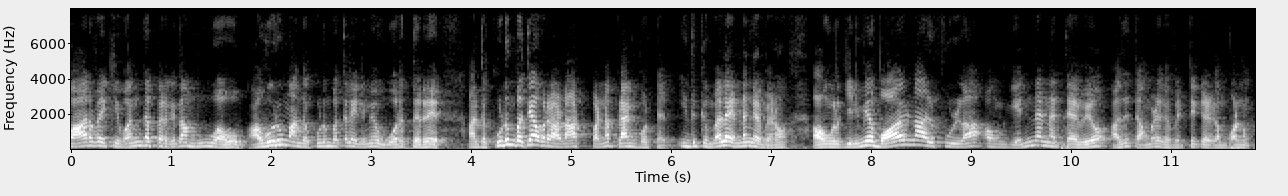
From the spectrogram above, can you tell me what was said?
பார்வைக்கு வந்த பிறகு தான் மூவ் ஆகும். அவரும் அந்த குடும்பத்தில் இனிமேல் ஒருத்தர். அந்த குடும்பத்தை அவர் அடாப்ட் பண்ண பிளான் போட்டார். இதுக்கு மேலே என்னங்க வேணும்? அவங்களுக்கு இனிமேல் வாழ்நாள் ஃபுல்லாக அவங்களுக்கு என்னென்ன தேவையோ அது தமிழக வெற்றி கழகம் பண்ணும்.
